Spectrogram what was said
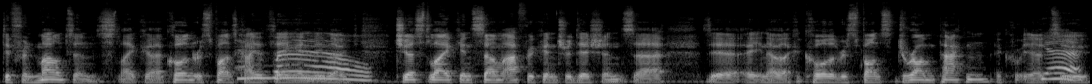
different mountains, like a call and response kind Oh, of thing. And you know, just like in some African traditions, uh, the you know like a call and response drum pattern, you know, Yeah. to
